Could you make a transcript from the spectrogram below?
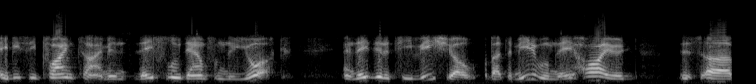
ABC Primetime, and they flew down from New York, and they did a TV show about the meter room. They hired this uh,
